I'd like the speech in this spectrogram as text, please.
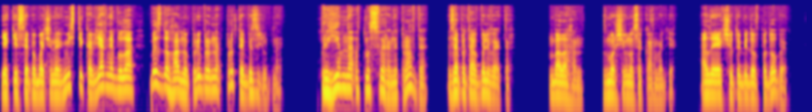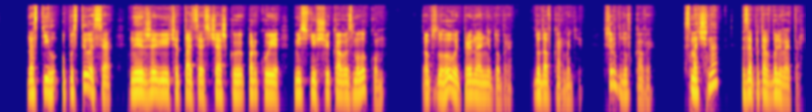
Як і все побачене в місті, кав'ярня була бездоганно прибрана, проте безлюдна. Приємна атмосфера, неправда? запитав Бельветер. Балаган, зморщив носа Кармоді. Але якщо тобі до вподоби. На стіл опустилася неіржавіюча таця з чашкою паркує міцнющої кави з молоком. Обслуговують принаймні добре, додав Кармоді. Сюрбнув кави. Смачна? запитав Бельветер.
